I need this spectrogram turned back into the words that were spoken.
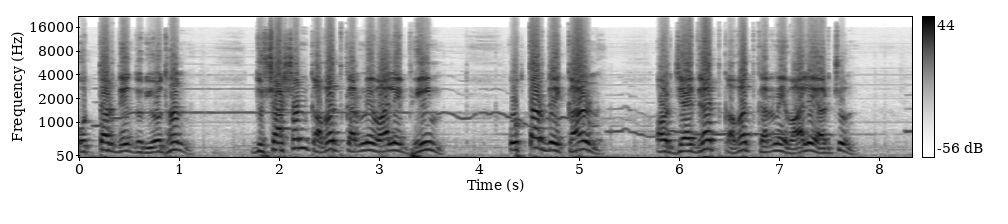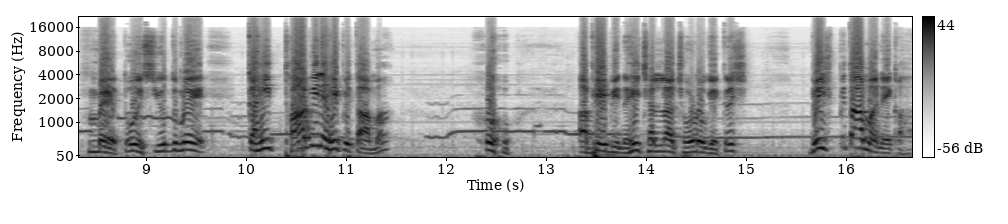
उत्तर दे दुर्योधन। दुशासन का वध करने वाले भीम। उत्तर दे कर्ण और जयद्रथ का वध करने वाले अर्जुन। मैं तो इस युद्ध में कहीं था भी नहीं पितामा अभी भी नहीं चलना छोड़ोगे कृष्ण। भीष्म पितामह ने कहा,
